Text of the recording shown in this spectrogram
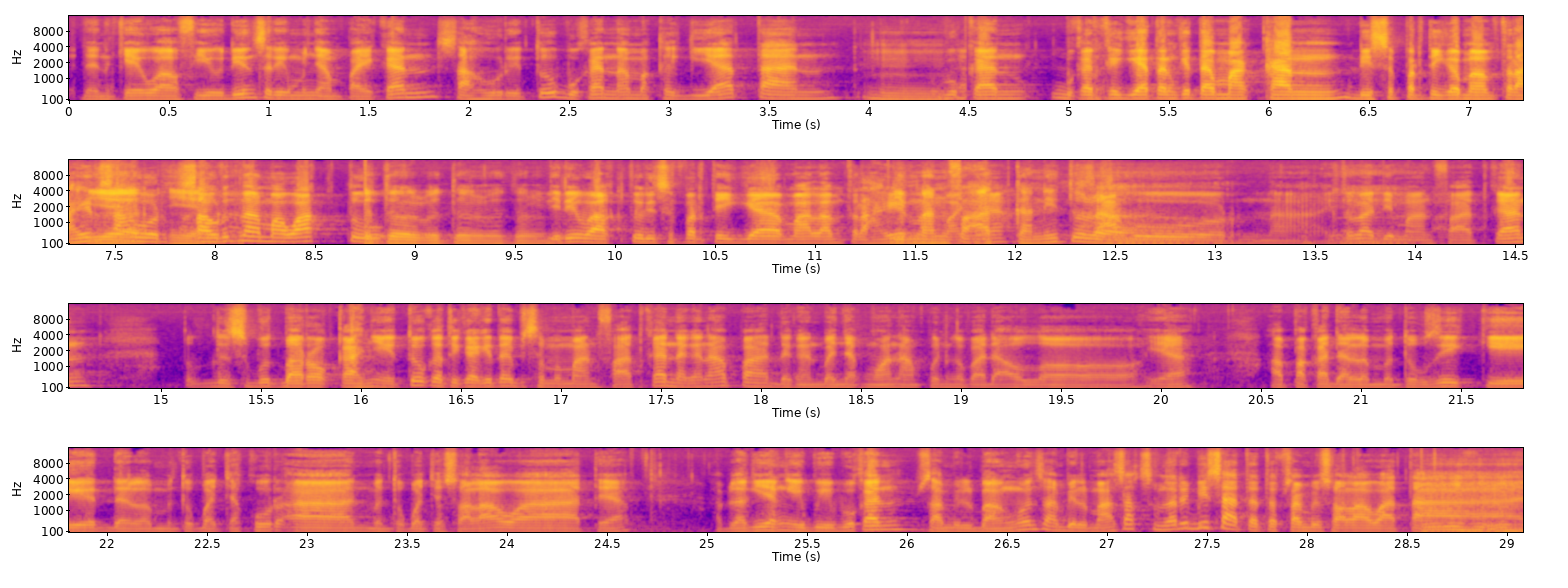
Dan Kiai Wafiuddin sering menyampaikan sahur itu bukan nama kegiatan, Hmm. bukan bukan kegiatan kita makan di sepertiga malam terakhir Iya, sahur. iya. Sahur itu nama waktu. Betul, betul, betul. Jadi waktu di sepertiga malam terakhir Dimanfaatkan itulah. sahur. Nah, itulah dimanfaatkan disebut barokahnya itu ketika kita bisa memanfaatkan dengan apa? Dengan banyak mohon ampun kepada Allah ya. Apakah dalam bentuk zikir, dalam bentuk baca Quran, bentuk baca salawat ya. Apalagi yang ibu-ibu kan sambil bangun, sambil masak sebenarnya bisa tetap sambil salawatan.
